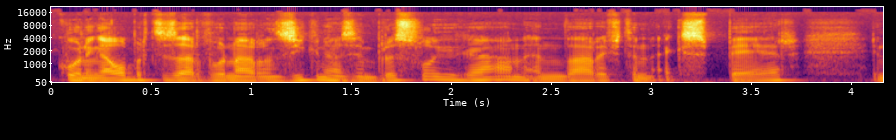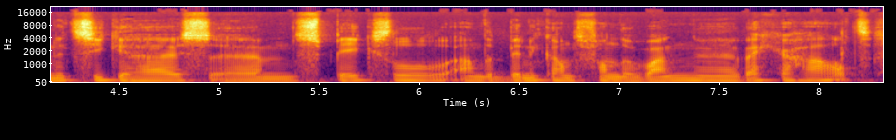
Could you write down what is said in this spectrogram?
Koning Albert is daarvoor naar een ziekenhuis in Brussel gegaan en daar heeft een expert in het ziekenhuis ehm, speeksel aan de binnenkant van de wang eh, weggehaald.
